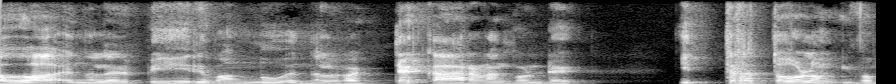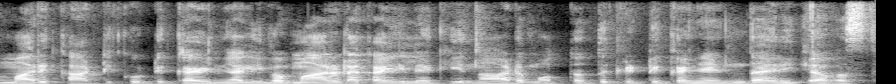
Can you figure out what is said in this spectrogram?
അള്ളാഹ് എന്നുള്ളൊരു പേര് വന്നു എന്നുള്ള ഒറ്റ കാരണം കൊണ്ട് ഇത്രത്തോളം ഇവന്മാർ കാട്ടിക്കൂട്ടി കഴിഞ്ഞാൽ ഇവന്മാരുടെ കയ്യിലേക്ക് ഈ നാട് മൊത്തത്തിൽ കിട്ടിക്കഴിഞ്ഞാൽ എന്തായിരിക്കും അവസ്ഥ?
